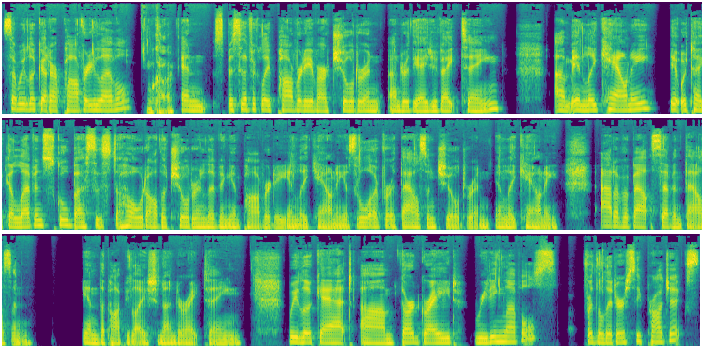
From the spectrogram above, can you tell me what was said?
So we look at our poverty level, okay, and specifically poverty of our children under the age of 18. Um, in Lee County, it would take 11 school buses to hold all the children living in poverty in Lee County. It's a little over a thousand children in Lee County, out of about 7,000 in the population under 18. We look at um, third grade reading levels for the literacy projects.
